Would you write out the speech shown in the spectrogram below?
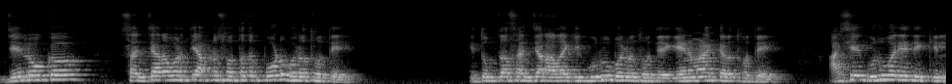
जे लोक संचारावरती आपलं स्वतःचं पोट भरत होते की तुमचा संचार आला की गुरु बनत होते गेणमाळा करत होते. असे गुरुवर्य देखील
